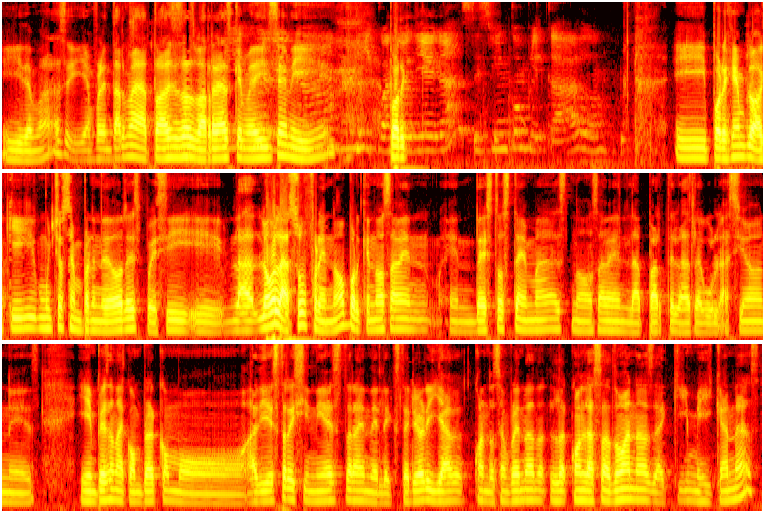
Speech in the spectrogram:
y demás, y enfrentarme a todas esas barreras que me dicen y... y cuando llegas complicado. Y por ejemplo, aquí muchos emprendedores, pues sí, la, luego la sufren, ¿no? Porque no saben de estos temas, no saben la parte de las regulaciones y empiezan a comprar como a diestra y siniestra en el exterior y ya cuando se enfrentan con las aduanas de aquí mexicanas,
